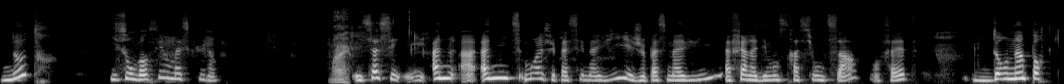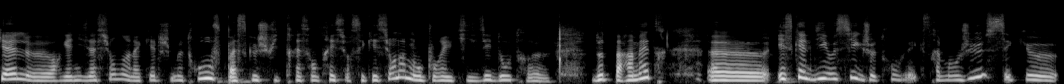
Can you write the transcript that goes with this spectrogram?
neutre, ils sont pensés au masculin. Et ça, c'est. Moi, j'ai passé ma vie et je passe ma vie à faire la démonstration de ça, en fait, dans n'importe quelle euh, organisation dans laquelle je me trouve, parce que je suis très centrée sur ces questions-là, mais on pourrait utiliser d'autres euh, paramètres. Euh, et ce qu'elle dit aussi, que je trouve extrêmement juste, c'est que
